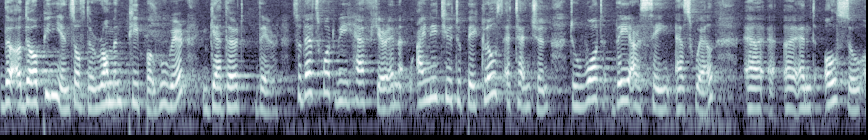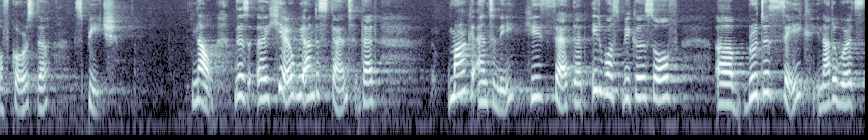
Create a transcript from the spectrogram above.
the, the, opinions of the Roman people who were gathered there. So that's what we have here, and I need you to pay close attention to what they are saying as well, uh, uh, and also, of course, the speech. Now, this, uh, here we understand that Mark Antony, he said that it was because of uh, Brutus' sake, in other words,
